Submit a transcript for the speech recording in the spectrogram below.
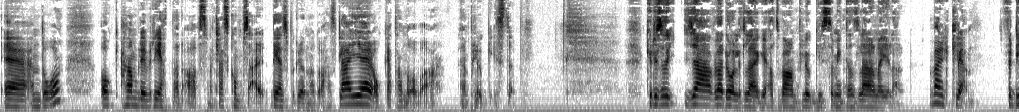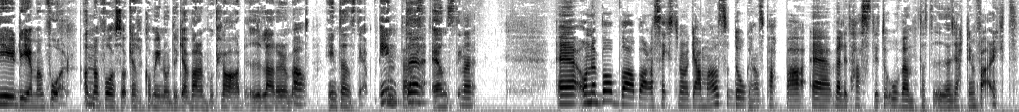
eh, ändå. Och han blev retad av sina klasskompisar. Dels på grund av då hans glajjor och att han då var en pluggis typ. Gud det är så jävla dåligt läge att vara en pluggis som inte ens lärarna gillar. Verkligen. För det är ju det man får. Att man får så kanske komma in och dricka varm choklad i lärarrummet. Inte ens det. Inte, ens det. Nej. Eh, och när Bob var bara 16 år gammal så dog hans pappa eh, väldigt hastigt och oväntat i en hjärtinfarkt.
